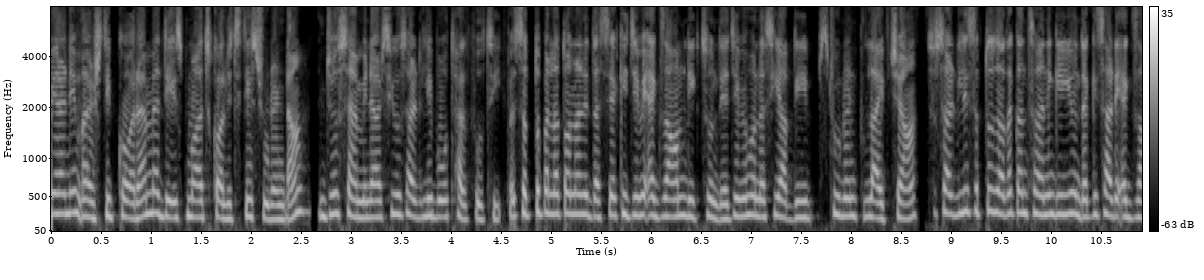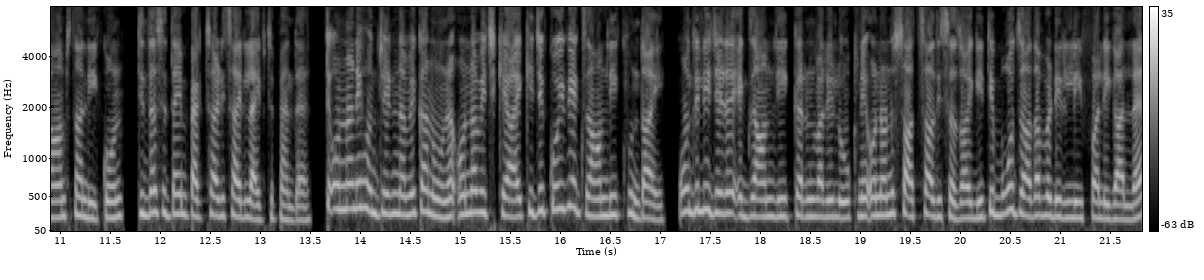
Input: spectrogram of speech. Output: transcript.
ਮੇਰਾ ਨਾਮ ਅਰਸ਼ਦੀਪ ਕੌਰ ਹੈ, ਮੈਂ ਦੇਸ ਮਾਰਚ ਕਾਲਜ ਦੀ ਸਟੂਡੈਂਟ ਹਾਂ। ਜੋ ਸੈਮੀਨਾਰ ਸੀ, ਉਹ ਸਾਡੇ ਲਈ ਬਹੁਤ ਹੈਲਪਫੁਲ ਸੀ। ਪਰ ਸਭ ਤੋਂ ਪਹਿਲਾਂ ਤਾਂ ਉਹਨਾਂ ਨੇ ਦੱਸਿਆ ਕਿ ਜਿਵੇਂ ਐਗਜ਼ਾਮ ਲੀਕਸ ਹੁੰਦੇ ਆ, ਜਿਵੇਂ ਹੁਣ ਅਸੀਂ ਆਪਦੀ ਸਟੂਡੈਂਟ ਲਾਈਫ 'ਚ ਹਾਂ, ਸੋ ਸਾਡੇ ਲਈ ਸਭ ਤੋਂ ਜ਼ਿਆਦਾ ਕੰਸਰਨਿੰਗ ਇਹ ਹੁੰਦਾ ਕਿ ਸਾਡੇ ਐਗਜ਼ਾਮਸ ਨਾ ਲੀਕ ਹੋਣ, ਜਿੰਦਾ ਸਿੱਧਾ ਇੰਪੈਕਟ ਸਾਡੀ ਸਾਰੀ ਲਾਈਫ 'ਤੇ ਪੈਂਦਾ ਹੈ। ਤੇ ਉਹਨਾਂ ਨੇ ਹੁਣ ਜਿਹੜੇ ਨਵੇਂ ਕਾਨੂੰਨ ਹੈ ਉਹਨਾਂ ਵਿੱਚ ਕਿਹਾ ਹੈ ਕਿ ਜੇ ਕੋਈ ਵੀ ਐਗਜ਼ਾਮ ਲੀਕ ਹੁੰਦਾ ਹੈ ਉਹਦੇ ਲਈ ਜਿਹੜੇ ਐਗਜ਼ਾਮ ਲੀਕ ਕਰਨ ਵਾਲੇ ਲੋਕ ਨੇ, ਉਹਨਾਂ ਨੂੰ 7 ਸਾਲ ਦੀ ਸਜ਼ਾ ਹੋਏਗੀ ਤੇ ਬਹੁਤ ਜ਼ਿਆਦਾ ਵੱਡੀ ਰਿਲੀਫ ਵਾਲੀ ਗੱਲ ਹੈ।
